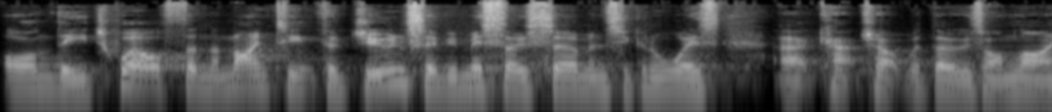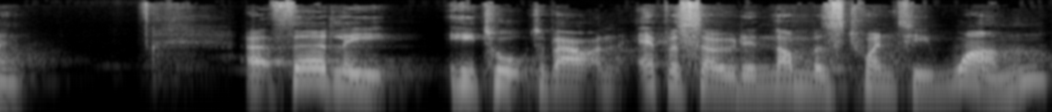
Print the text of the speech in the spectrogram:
on the 12th and the 19th of June. So if you missed those sermons, you can always uh, catch up with those online. Uh, thirdly, he talked about an episode in Numbers 21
